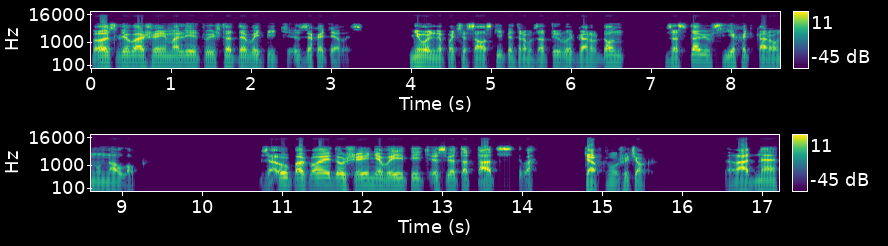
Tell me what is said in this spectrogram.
«После вашей молитвы что-то выпить захотелось», — невольно почесал скипетром затылок Гордон, заставив съехать корону на лоб. «За упокой души не выпить святотатство», — тявкнул жучок. «Ладно,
